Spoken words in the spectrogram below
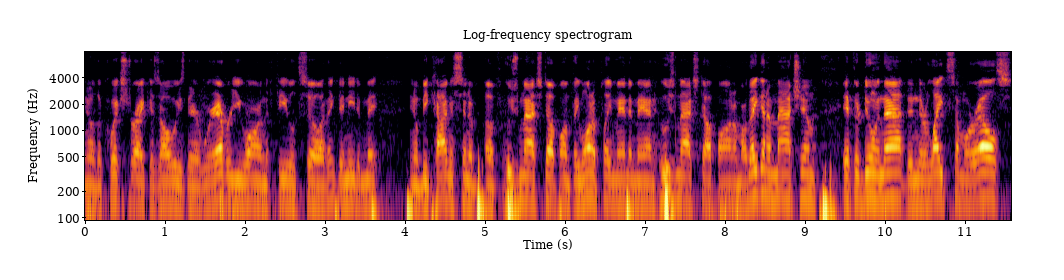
You know, the quick strike is always there wherever you are in the field. So I think they need to make, you know, be cognizant of, of who's matched up on. If they want to play man to man, who's matched up on them? Are they going to match him? If they're doing that, then they're light somewhere else.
